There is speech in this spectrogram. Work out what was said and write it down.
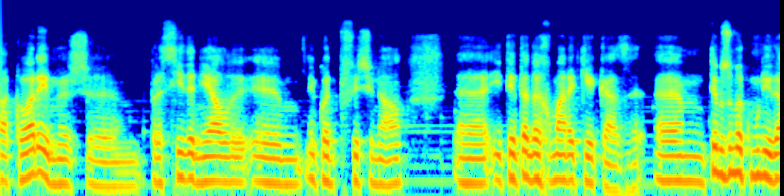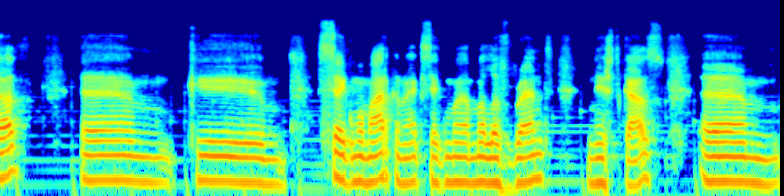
para a Corey, mas uh, para si, Daniel, uh, enquanto profissional, uh, e tentando arrumar aqui a casa. Um, temos uma comunidade um, que segue uma marca, não é? Que segue uma, uma love brand, neste caso. Um,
